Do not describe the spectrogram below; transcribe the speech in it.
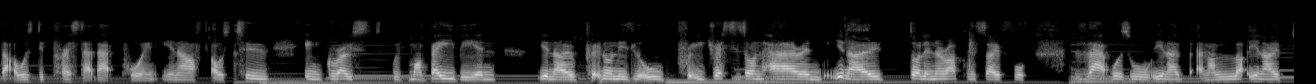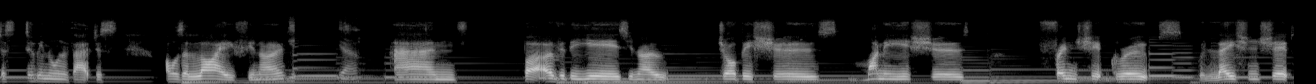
that i was depressed at that point. You know i was too engrossed with my baby and you know Mhm. putting on these little pretty dresses on her and you know dolling her up and so forth. That was all you know and i lo- you know just doing all of that just i was alive you know? Yeah. and but over the years you know job issues money issues friendship groups relationships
